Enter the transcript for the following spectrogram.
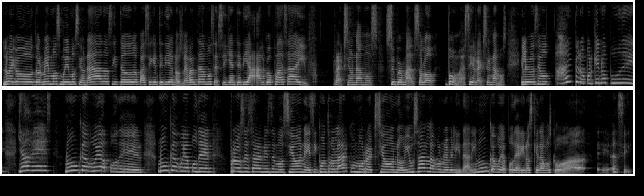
Luego dormimos muy emocionados y todo. Para el siguiente día nos levantamos, el siguiente día algo pasa y reaccionamos súper mal. Solo, boom, así reaccionamos. Y luego decimos, ay, pero ¿por qué no pude? Ya ves, nunca voy a poder, nunca voy a poder procesar mis emociones y controlar cómo reacciono y usar la vulnerabilidad y nunca voy a poder y nos quedamos como así.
